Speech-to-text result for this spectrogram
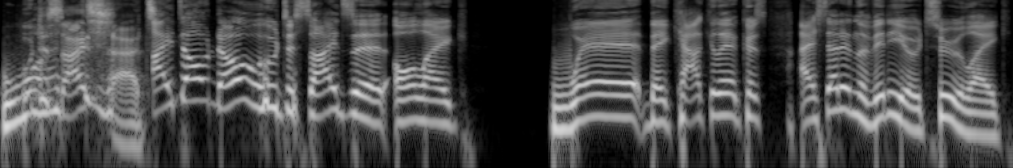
Who decides that? I don't know who decides it or like where they calculate it. Because I said in the video too, like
